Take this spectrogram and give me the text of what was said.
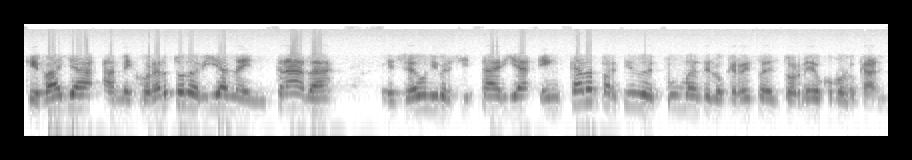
que vaya a mejorar todavía la entrada en Ciudad Universitaria en cada partido de Pumas de lo que resta del torneo como local?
